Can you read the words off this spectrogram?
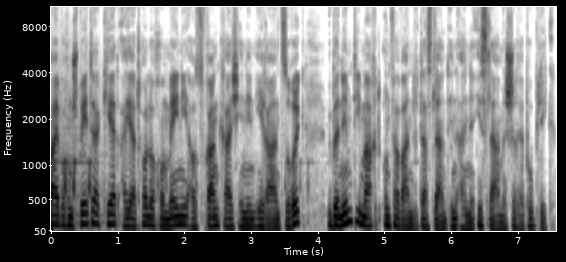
Zwei Wochen später kehrt Ayatollah Khomeini aus Frankreich in den Iran zurück, übernimmt die Macht und verwandelt das Land in eine islamische Republik.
